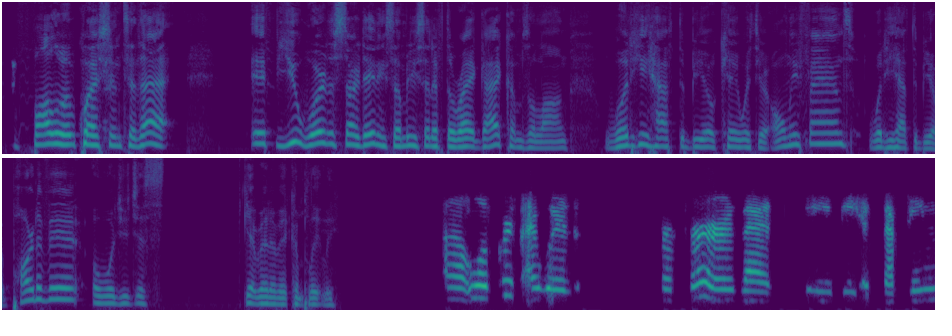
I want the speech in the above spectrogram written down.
Follow up question to that: If you were to start dating somebody, said if the right guy comes along, would he have to be okay with your OnlyFans? Would he have to be a part of it, or would you just get rid of it completely? Uh, well, of course, I would prefer that he be accepting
